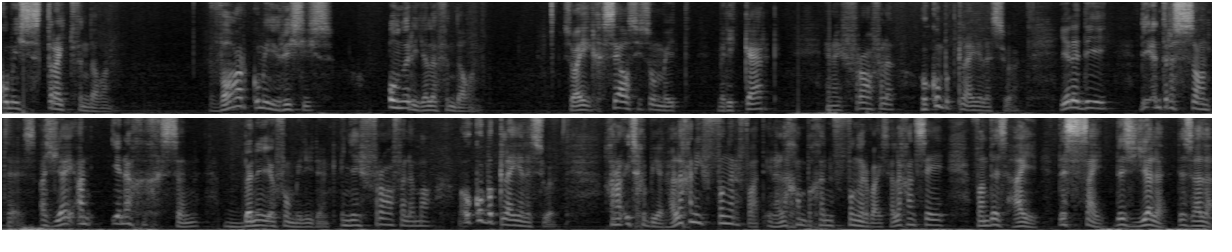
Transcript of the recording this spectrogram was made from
kom die stryd vandaan? Waar kom die rusies onder julle vandaan? So hy gesels hierso met met die kerk en hy vra vir hulle: "Hoekom beklei julle so?" Julle die Die interessante is, as jy aan enige gesin binne jou familie dink en jy vra vir hulle maar, maar hoekom beklei julle so? Gaan daar iets gebeur? Hulle gaan die vinger vat en hulle gaan begin vingerwys. Hulle gaan sê want dis hy, dis sy, dis julle, dis hulle.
